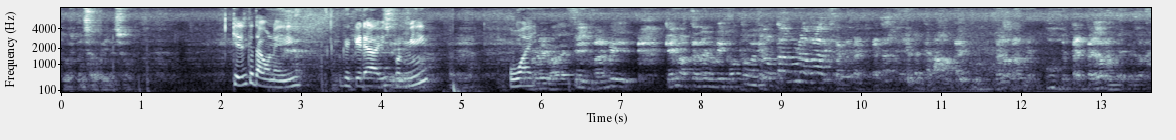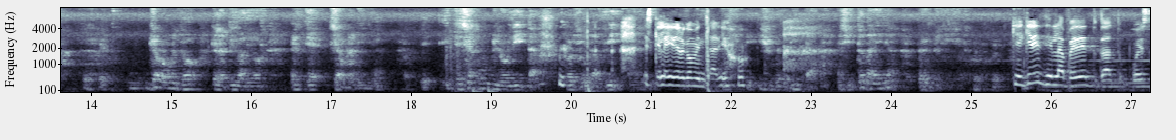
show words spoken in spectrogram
tú has pensado bien eso. ¿Quieres que te haga un edit? Lo que queráis por mí. Guay. Lo iba a decir, mami, que iba a tener un hijo tuyo. ¡Dame un abrazo! Perdóname, per- perdóname. Yo lo único que le pido a Dios es que sea una niña. Y, y que sea como con su grafita Es que he leído el comentario. y, y su melodita, así toda ella, pero en. ¿Qué quiere decir la P de tu tatu? Pues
